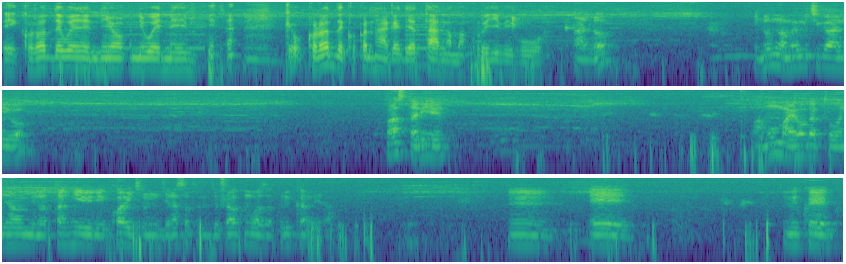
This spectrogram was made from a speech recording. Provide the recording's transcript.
Eh, korode we ni we nemera korode kuko ntabwo ajya atanga amakuru y'ibihuha. Alo intumwa muri mu kiganiro. Pastor ari he wamumayeho gatonya mu minota nk'ibiri ko hari ikintu njye na satani dushaka kumubaza kuri kamera. Mm, eh. Imikwego eh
